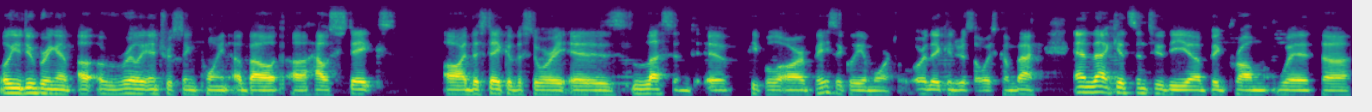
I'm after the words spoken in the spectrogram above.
Well, you do bring up a, a really interesting point about uh, how stakes are the stake of the story is lessened if people are basically immortal, or they can just always come back, and that gets into the uh, big problem with uh,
